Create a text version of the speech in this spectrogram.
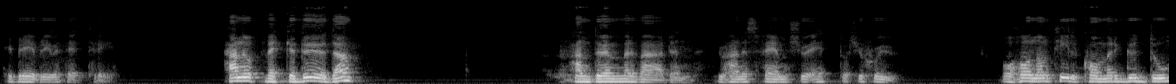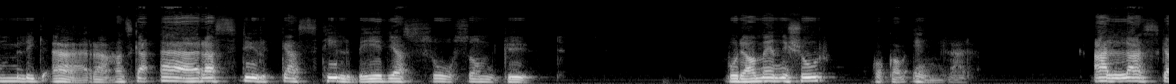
Hebreerbrevet 1.3 Han uppväcker döda. Han dömer världen. Johannes 5, 21 och 27 och honom tillkommer gudomlig ära. Han ska äras, styrkas, tillbedjas såsom Gud. Både av människor och av änglar. Alla ska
